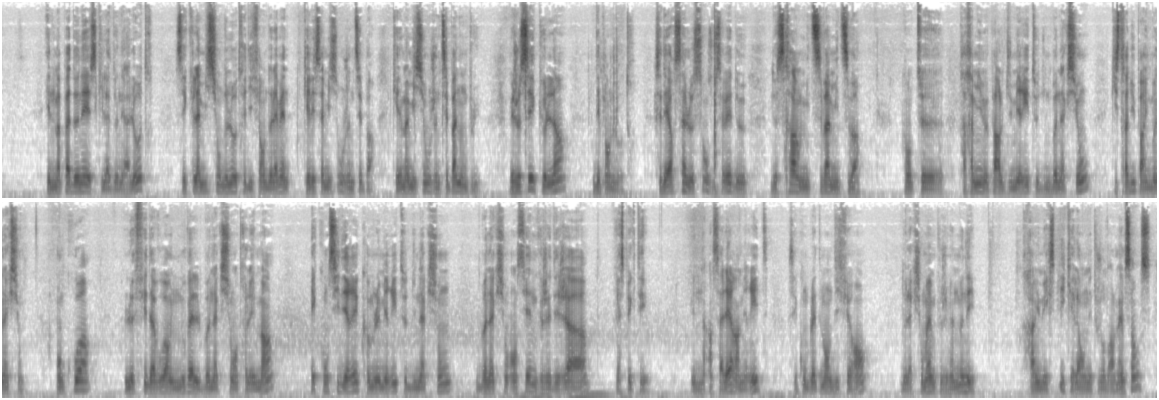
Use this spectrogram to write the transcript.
et ne m'a pas donné ce qu'il a donné à l'autre, c'est que la mission de l'autre est différente de la mienne. Quelle est sa mission? Je ne sais pas. Quelle est ma mission? Je ne sais pas non plus. Mais je sais que l'un dépend de l'autre. C'est d'ailleurs ça le sens, vous savez, de, de Srar Mitzvah Mitzvah. Quand euh, me parle du mérite d'une bonne action, qui se traduit par une bonne action. En quoi le fait d'avoir une nouvelle bonne action entre les mains est considéré comme le mérite d'une action, une bonne action ancienne que j'ai déjà respectée Un salaire, un mérite, c'est complètement différent de l'action même que je viens de mener. Rami m'explique, et là on est toujours dans le même sens,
